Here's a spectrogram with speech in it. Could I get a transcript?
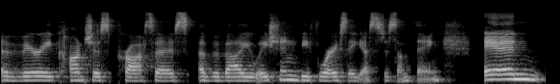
a very conscious process of evaluation before I say yes to something. And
